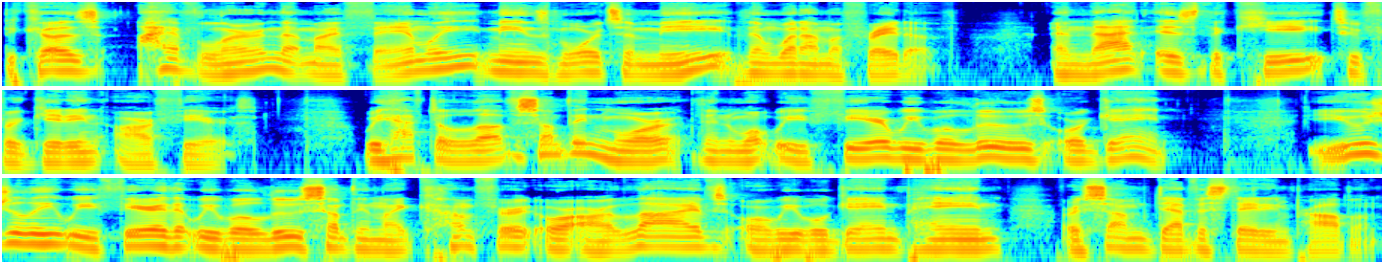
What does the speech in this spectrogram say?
Because I have learned that my family means more to me than what I'm afraid of. And that is the key to forgetting our fears we have to love something more than what we fear we will lose or gain. Usually, we fear that we will lose something like comfort or our lives, or we will gain pain or some devastating problem.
